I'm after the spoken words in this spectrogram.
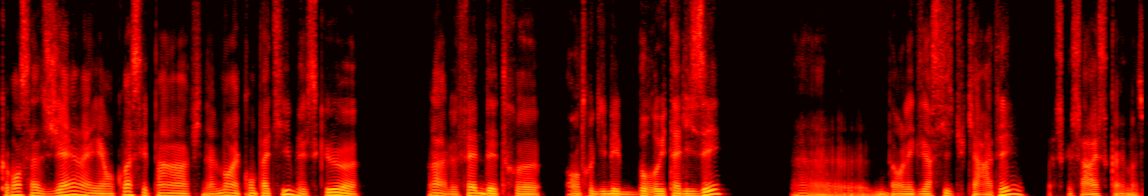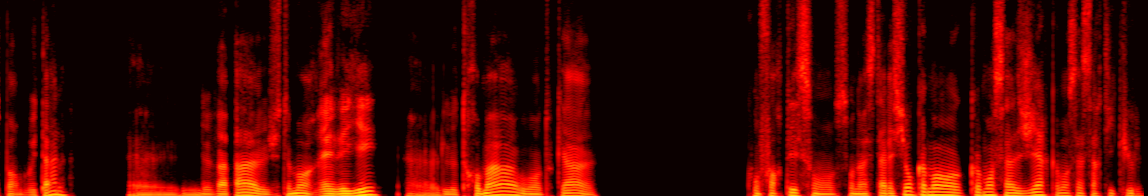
Comment ça se gère et en quoi c'est pas finalement incompatible? Est-ce que, le fait d'être, entre guillemets «brutalisé», dans l'exercice du karaté, parce que ça reste quand même un sport brutal, ne va pas, justement réveiller, le trauma ou en tout cas, conforter son son installation? Comment comment ça se gère? Comment ça s'articule?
